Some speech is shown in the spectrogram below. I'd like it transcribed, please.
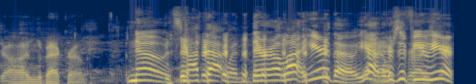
uh, in the background. No, it's not that one. There are a lot here, though. Yeah, there's a few here.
